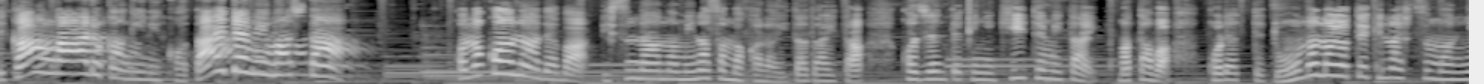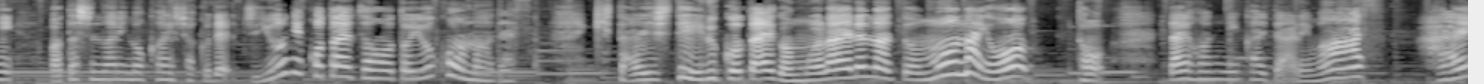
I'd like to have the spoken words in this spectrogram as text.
時間がある限り答えてみましたこのコーナーではリスナーの皆様から頂いた個人的に聞いてみたいまたはこれってどうなのよ的な質問に私なりの解釈で自由に答えちゃおうというコーナーです期待している答えがもらえるなんて思うなよと台本に書いてあります。はい。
